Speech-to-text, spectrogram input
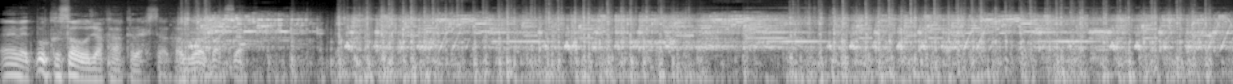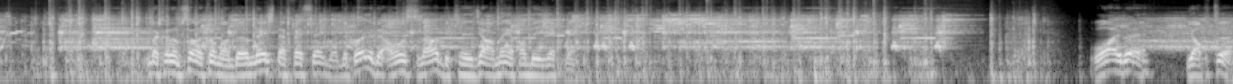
Evet bu kısa olacak arkadaşlar. Hazır. Başla. Bakalım sağ komando leş nefese ya da böyle bir ağır sınav bitirici hamle yapabilecek mi? Vay be yaptı.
